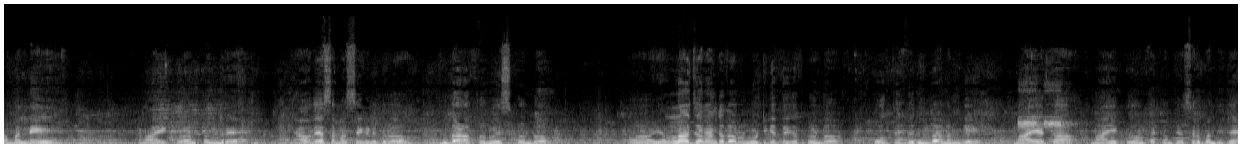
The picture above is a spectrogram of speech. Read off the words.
ನಮ್ಮಲ್ಲಿ ನಾಯಕರು ಅಂತಂದರೆ ಯಾವುದೇ ಸಮಸ್ಯೆಗಳಿದ್ದರೂ ಮುಂದಾಳತ್ವವನ್ನು ವಹಿಸ್ಕೊಂಡು ಎಲ್ಲ ಜನಾಂಗದವ್ರನ್ನ ಒಟ್ಟಿಗೆ ತೆಗೆದುಕೊಂಡು ಹೋಗ್ತಿದ್ದರಿಂದ ನಮಗೆ ನಾಯಕ, ನಾಯಕರು ಅಂತಕ್ಕಂಥ ಹೆಸರು ಬಂದಿದೆ.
